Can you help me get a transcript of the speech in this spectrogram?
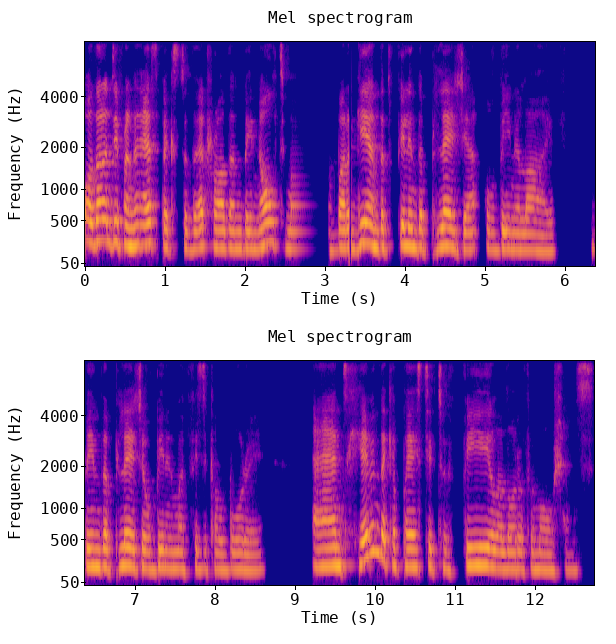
Well, there are different aspects to that rather than being ultimate. But again, that feeling the pleasure of being alive, being the pleasure of being in my physical body, and having the capacity to feel a lot of emotions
